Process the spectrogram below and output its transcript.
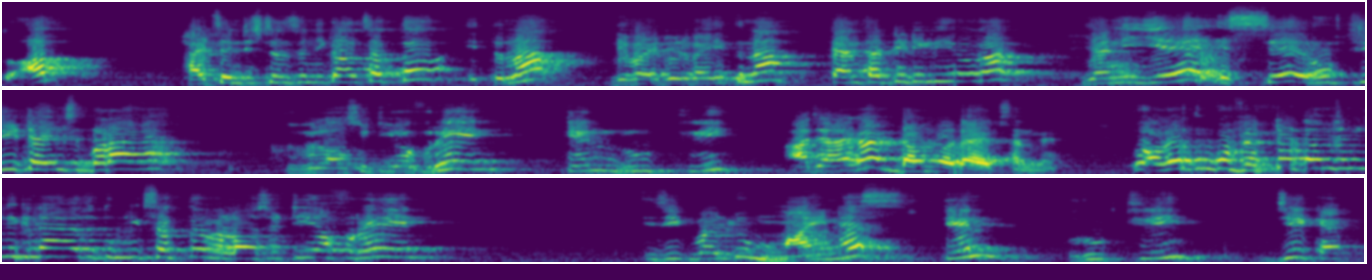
तो अब हाइट एंड डिस्टेंस से निकाल सकते हो। इतना डिवाइडेड बाई इतना टेन थर्टी डिग्री होगा। यानी ये इससे रूट थ्री टाइम्स बड़ा है। तो velocity of rain ten root three आ जाएगा डाउनवर्ड डायरेक्शन में। तो अगर तुमको वेक्टर टर्म्स में लिखना है तो तुम लिख सकते हो velocity of rain is equal to minus ten root three J cap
